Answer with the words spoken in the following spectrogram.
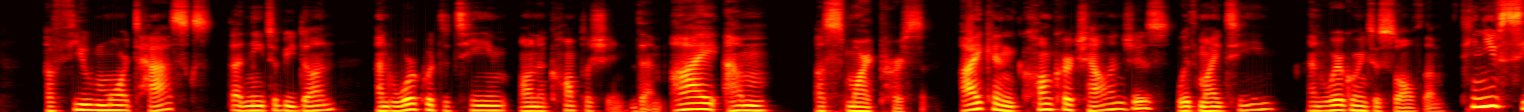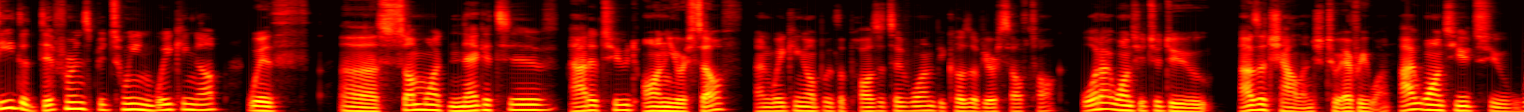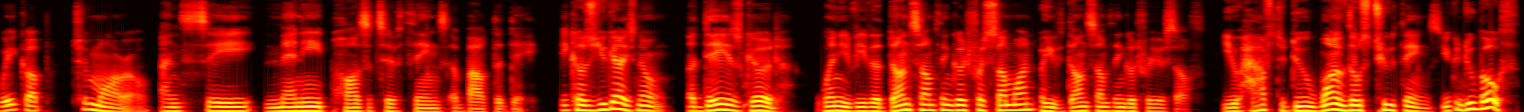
a few more tasks that need to be done and work with the team on accomplishing them. I am a smart person. I can conquer challenges with my team and we're going to solve them. Can you see the difference between waking up with a somewhat negative attitude on yourself and waking up with a positive one because of your self talk. What I want you to do as a challenge to everyone, I want you to wake up tomorrow and say many positive things about the day. Because you guys know a day is good when you've either done something good for someone or you've done something good for yourself. You have to do one of those two things. You can do both,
